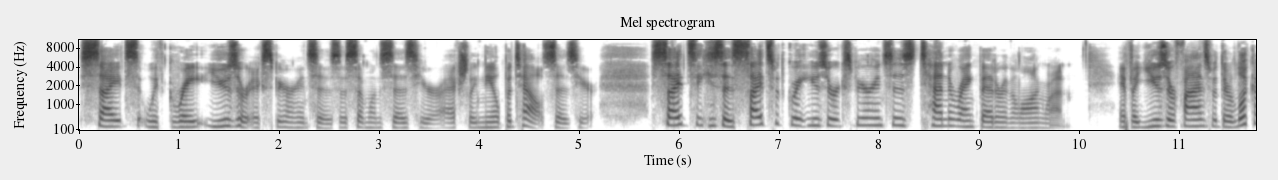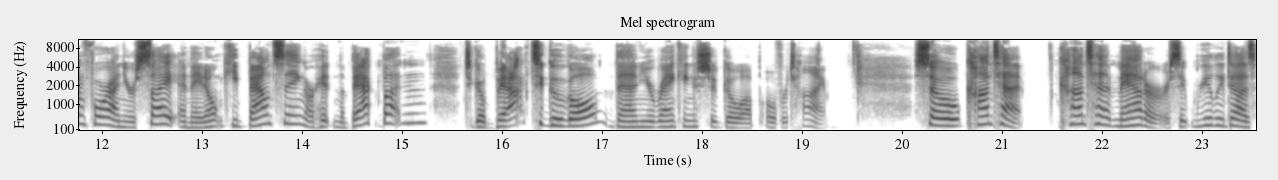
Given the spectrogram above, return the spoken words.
sites with great user experiences, as someone says here. Actually, Neil Patel says here. Sites, he says, sites with great user experiences tend to rank better in the long run. If a user finds what they're looking for on your site and they don't keep bouncing or hitting the back button to go back to Google, then your rankings should go up over time. So content content matters. It really does.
